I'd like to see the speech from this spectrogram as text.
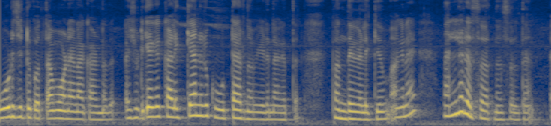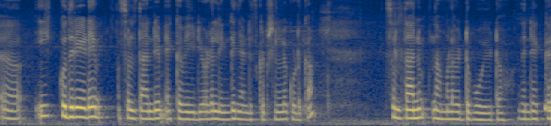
ഓടിച്ചിട്ട് കൊത്താൻ പോകണേണ ആ കാണുന്നത് അശ്വിനിക്കൊക്കെ കളിക്കാനൊരു കൂട്ടായിരുന്നു വീടിനകത്ത്. പന്ത് കളിക്കും. അങ്ങനെ നല്ല രസമായിരുന്നു സുൽത്താൻ. ഈ കുതിരയുടെയും സുൽത്താന്റെയും ഒക്കെ വീഡിയോയുടെ ലിങ്ക് ഞാൻ ഡിസ്ക്രിപ്ഷനിൽ കൊടുക്കാം. സുൽത്താനും നമ്മളെ വിട്ട് പോയിട്ടോ. അതിന്റെയൊക്കെ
